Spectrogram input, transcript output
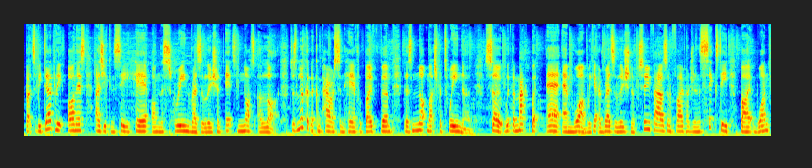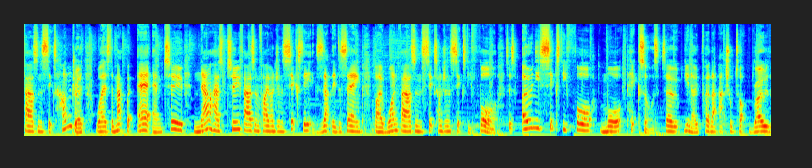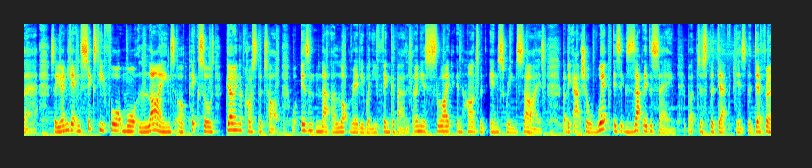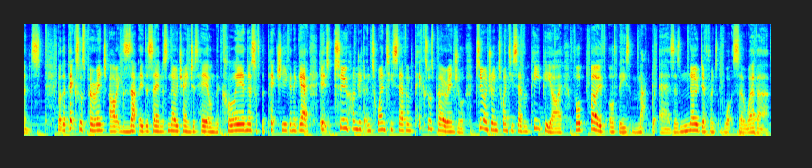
But to be deadly honest, as you can see here on the screen resolution, it's not a lot. Just look at the comparison here for both of them. There's not much between them. So with the MacBook Air M1, we get a resolution of 2560 by 1600, whereas the MacBook Air M2 now has 2560, exactly the same, by 1664. So it's only 64 more pixels. So, you know, for that actual top row there. So you're only getting 64 more lines of pixels going across the top. Well, isn't that a lot really when you think about it? It's only a slight enhancement in screen size, but the actual width is exactly the same, but just the depth is the difference. But the pixels per inch are exactly the same. There's no changes here on the clearness of the picture you're going to get. It's 227 pixels per inch or 227 ppi for both of these MacBook Airs. There's no difference whatsoever.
